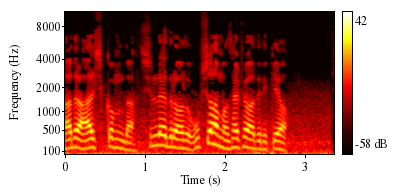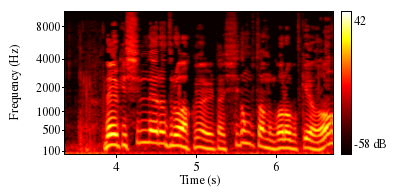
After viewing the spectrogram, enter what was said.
다들 아실 겁니다. 실내 들어가서 옵션 한번 살펴봐 드릴게요. 네, 이렇게 실내로 들어왔고요. 일단 시동부터 한번 걸어볼게요.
